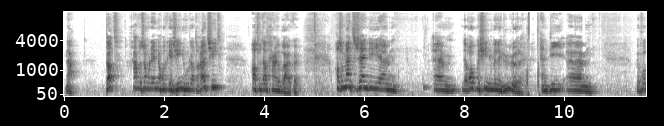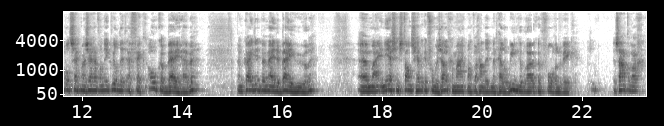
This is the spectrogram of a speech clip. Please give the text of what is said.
Nou, dat gaan we zo meteen nog een keer zien hoe dat eruit ziet als we dat gaan gebruiken. Als er mensen zijn die um, um, de rookmachine willen huren en die um, bijvoorbeeld zeg maar zeggen van ik wil dit effect ook erbij hebben, dan kan je dit bij mij erbij huren. Maar in eerste instantie heb ik het voor mezelf gemaakt, want we gaan dit met Halloween gebruiken volgende week zaterdag.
